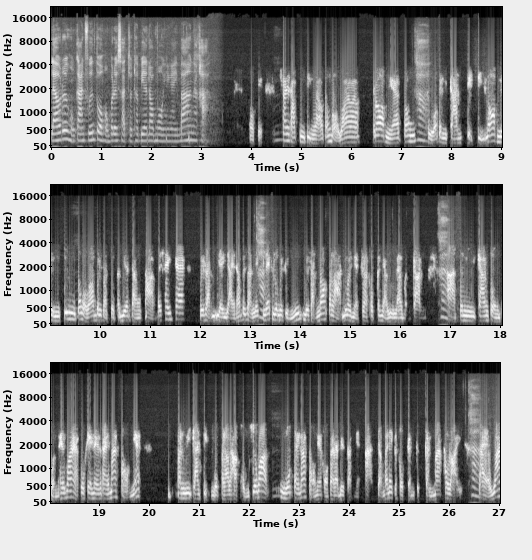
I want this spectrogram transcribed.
แล้วเรื่องของการฟื้นตัวของบริษัทจดทะเบียนเรามองยังไงบ้างนะคะโอเค ใช่ครับจริงๆแล้วต้องบอกว่า รอบนี้ต้องถือว่าเป็นการปิดอีกรอบหนึ่งซึ่งต้องบอกว่าบริษัทจดทะเบียนต่างๆ ไม่ใช่แค่บริษัทใหญ่ๆนะบริษัทเล็กๆรวมไปถึงบริษัทนอกตลาดด้วยเนี่ยกระทบกันอย่างรุนแรงเหมือนกัน อาจจะมีการส่งผลให้ว่าโอเคในไตรมาสสองเนี้ยมันมีการปิดงบไปแล้วครับ ผมเชื่อว่างบไตรมาสสองเนี่ยของแต่ละบริษัทเนี่ยอาจจะไม่ได้กระทบกันกันมากเท่าไหร่ แต่ว่า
